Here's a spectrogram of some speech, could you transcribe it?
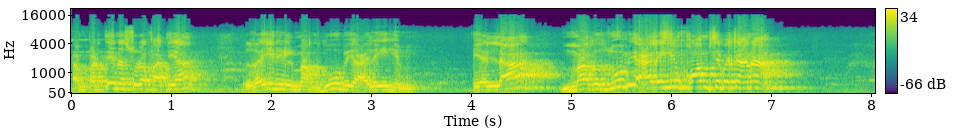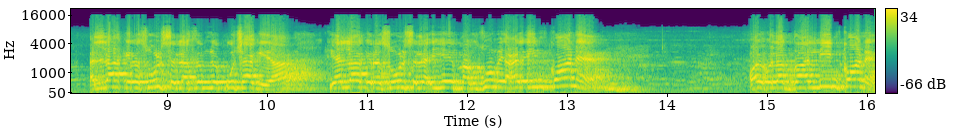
اب پڑھتے نا سورہ فاتحہ۔ غیر المغضوب علیہم۔ اے اللہ، مغضوب علیہم قوم سے بچانا۔ اللہ کے رسول صلی اللہ علیہ وسلم سے پوچھا گیا کہ اللہ کے رسول صلی اللہ علیہ وسلم، یہ مغضوب علیہم کون ہے؟ اور ولدالین کون ہے؟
